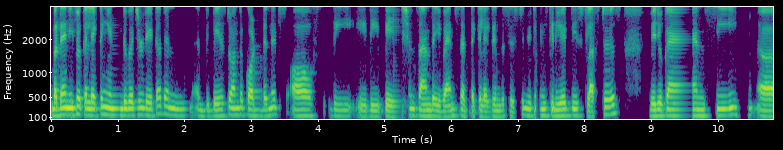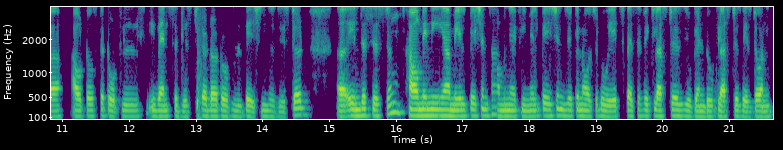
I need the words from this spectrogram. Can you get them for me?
But then if you're collecting individual data, then uh, based on the coordinates of the, the patients and the events that they collect in the system, you can create these clusters where you can see uh, out of the total events registered or total patients registered uh, in the system, how many are male patients, how many are female patients. You can also do age specific clusters. You can do clusters based on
